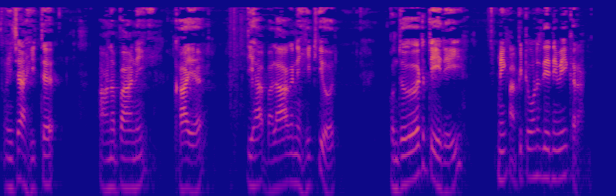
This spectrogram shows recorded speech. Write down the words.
ඒ නිසා හිත ආනපානේ කය දිහා බලාගෙන හිටියොත් හොඳට තේරෙයි මේක අපිට ඕන දේ නෙවෙයි කරන්නේ.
